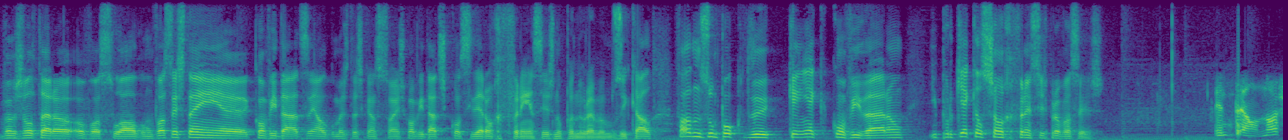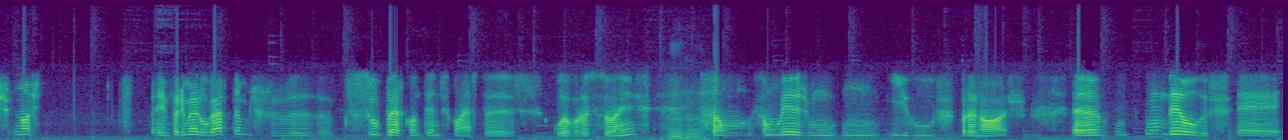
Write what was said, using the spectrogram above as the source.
Vamos voltar ao, ao, vosso álbum. Vocês têm uh, convidados em algumas das canções, convidados que consideram referências no panorama musical. Fala-nos um pouco de quem é que convidaram e porquê é que eles são referências para vocês. Então, nós, nós em primeiro lugar, estamos eh, super contentes com estas colaborações. Uhum. São, são mesmo um, ídolos para nós. Uh, um deles é,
